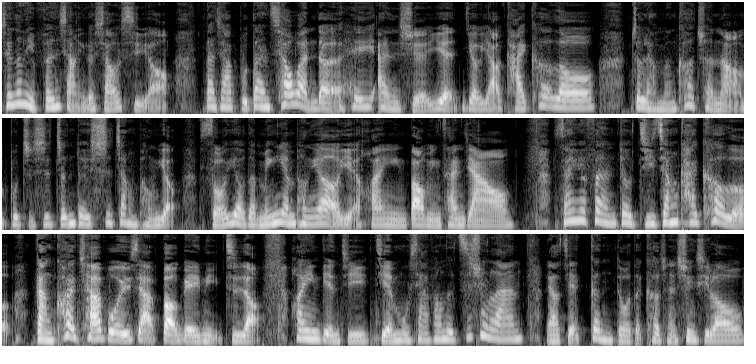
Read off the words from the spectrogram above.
先跟你分享一个消息哦，大家不断敲完的黑暗学院又要开课喽！这两门课程呢，不只是针对视障朋友，所有的明眼朋友也欢迎报名参加哦。三月份就即将开课了，赶快插播一下，报给你知哦！欢迎点击节目下方的资讯栏，了解更多的课程讯息喽。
